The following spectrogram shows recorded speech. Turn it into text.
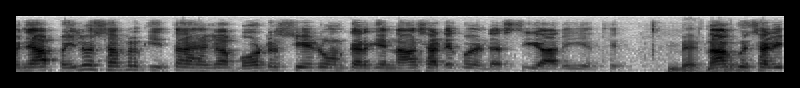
ਪੰਜਾਬ ਪਹਿਲਾਂ ਸਫਰ ਕੀਤਾ ਹੈਗਾ ਬਾਰਡਰ ਸਟੇਟ ਹੋਣ ਕਰਕੇ ਨਾ ਸਾਡੇ ਕੋਲ ਇੰਡਸਟਰੀ ਆ ਰਹੀ ਇੱਥੇ ਨਾ ਕੋਈ ਸਾਡੀ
